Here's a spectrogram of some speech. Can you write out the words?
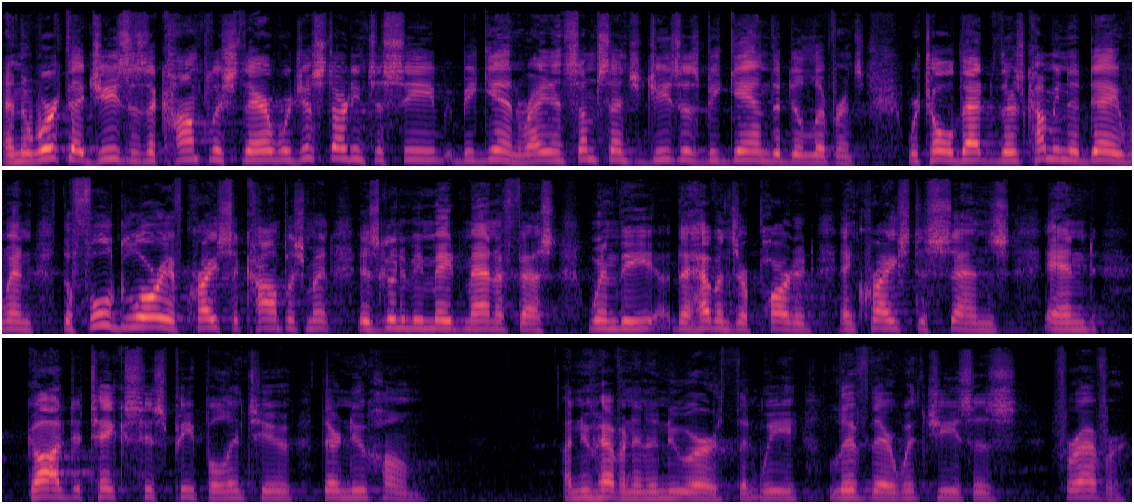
And the work that Jesus accomplished there, we're just starting to see begin, right? In some sense, Jesus began the deliverance. We're told that there's coming a day when the full glory of Christ's accomplishment is going to be made manifest, when the, the heavens are parted and Christ descends and God takes his people into their new home, a new heaven and a new earth, and we live there with Jesus forever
